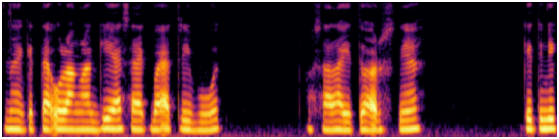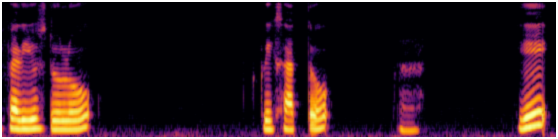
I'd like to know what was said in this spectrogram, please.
Nah, kita ulang lagi ya, select by attribute. Oh, salah itu harusnya. Get unique values dulu. Klik satu. Nah, jadi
